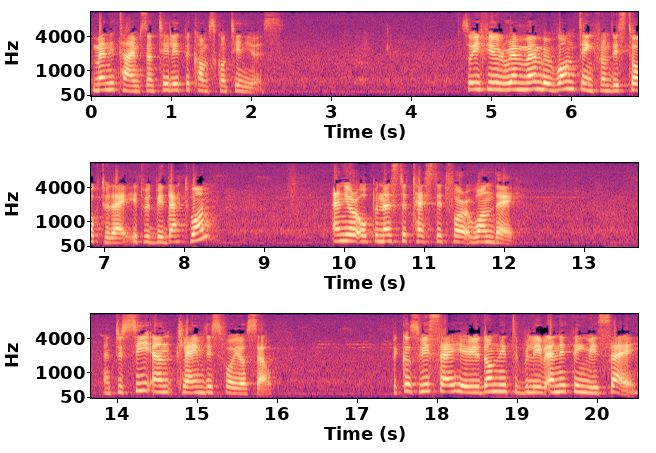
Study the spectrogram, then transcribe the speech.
many times until it becomes continuous. So if you remember one thing from this talk today, it would be that one and your openness to test it for one day and to see and claim this for yourself. Because we say here you don't need to believe anything we say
